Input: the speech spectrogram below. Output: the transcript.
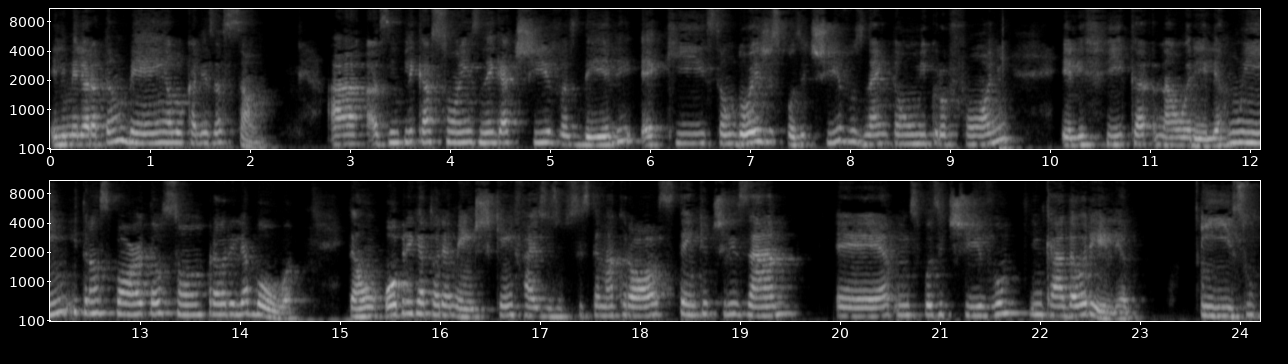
ele melhora também a localização. as implicações negativas dele é que são dois dispositivos, né? Então, o microfone ele fica na orelha ruim e transporta o som para a orelha boa. Então, obrigatoriamente, quem faz uso do sistema Cross tem que utilizar é, um dispositivo em cada orelha. E isso,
